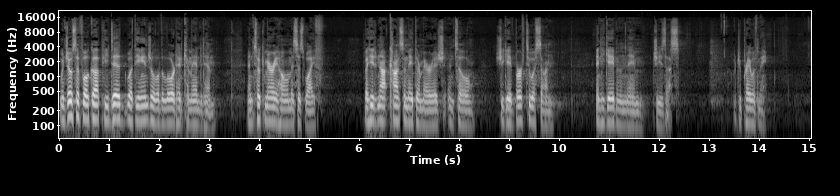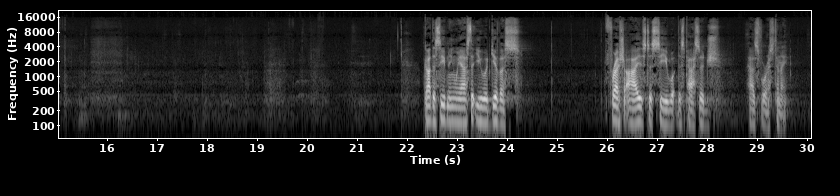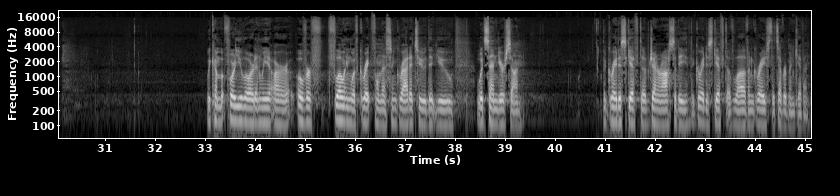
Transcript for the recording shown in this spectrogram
When Joseph woke up, he did what the angel of the Lord had commanded him and took Mary home as his wife. But he did not consummate their marriage until she gave birth to a son, and he gave him the name Jesus. Would you pray with me? God, this evening we ask that you would give us fresh eyes to see what this passage has for us tonight. We come before you, Lord, and we are overflowing with gratefulness and gratitude that you would send your Son. The greatest gift of generosity, the greatest gift of love and grace that's ever been given.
